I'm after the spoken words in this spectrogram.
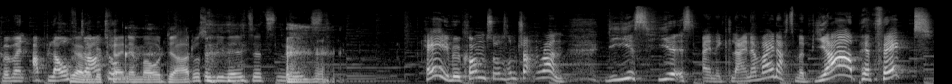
weil mein Ja, wenn du Ablaufdatum... kleine Maudados in die Welt setzen willst. Hey, willkommen zu unserem Jump'n'Run. Dies hier ist eine kleine Weihnachtsmap. Ja, perfekt!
